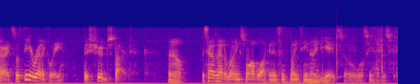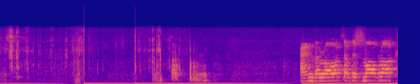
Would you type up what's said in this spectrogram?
Alright, so theoretically, this should start. Now, this hasn't had a running small block in it since 1998, so we'll see how this goes. And the lords of the small block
